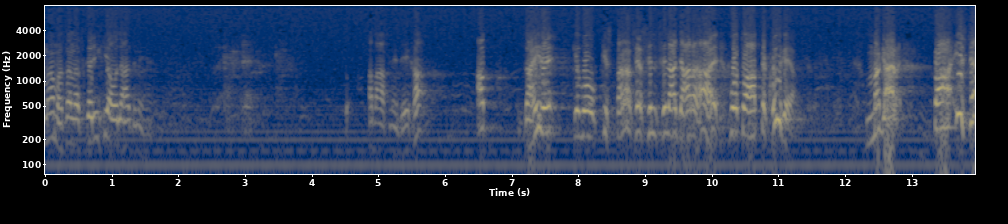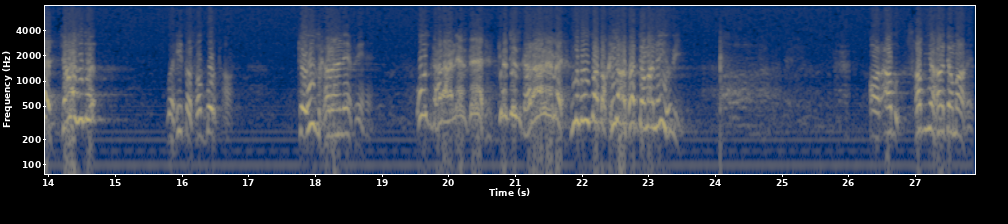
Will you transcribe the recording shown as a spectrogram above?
امام حسن عسکری کی اولاد میں ہیں۔ تو اب آپ نے دیکھا، اب ظاہر ہے کہ وہ کس طرح سے سلسلہ جا رہا ہے، وہ تو آپ پہ کھل گیا۔ مگر باعث جذب وہی تصور تھا کہ اس گھرانے سے ہیں اس گھرانے سے کہ جس گھرانے میں نبوت و خلافت جمع نہیں ہوئی۔ اور اب سب یہاں جمع ہے۔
